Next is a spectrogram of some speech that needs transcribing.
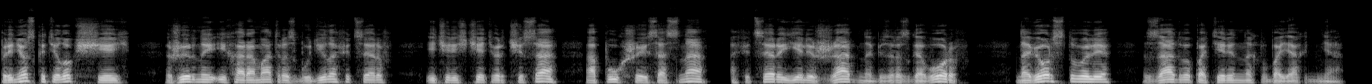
принес котелок щей, жирный их аромат разбудил офицеров, и через четверть часа опухшие со сна, офицеры ели жадно, без разговоров, наверстывали за два потерянных в боях дня.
